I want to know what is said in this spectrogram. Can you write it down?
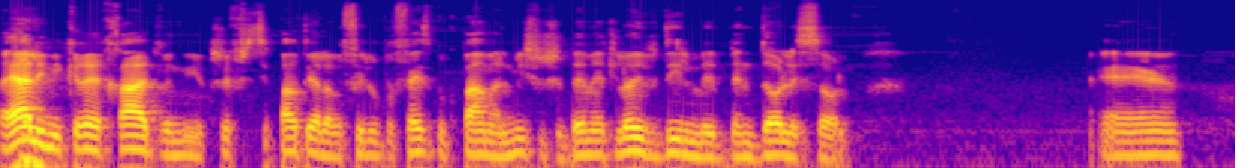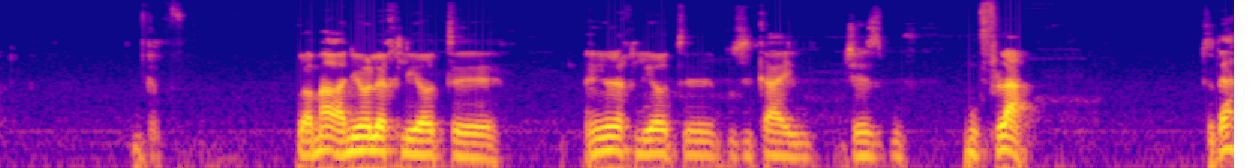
היה לי מקרה אחד, ואני חושב שסיפרתי עליו אפילו בפייסבוק פעם, על מישהו שבאמת לא הבדיל בין דו לסול. אה, הוא אמר, אני הולך להיות, אה, אני הולך להיות אה, מוזיקאי ג'אז מופלא. אתה יודע,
